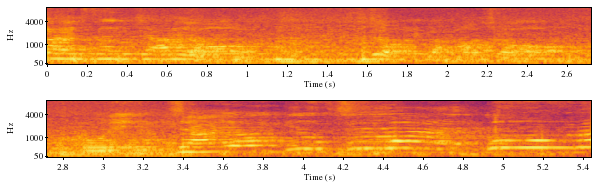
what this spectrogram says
再次加油，最后一个好球，古林加油，一起来，古林！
